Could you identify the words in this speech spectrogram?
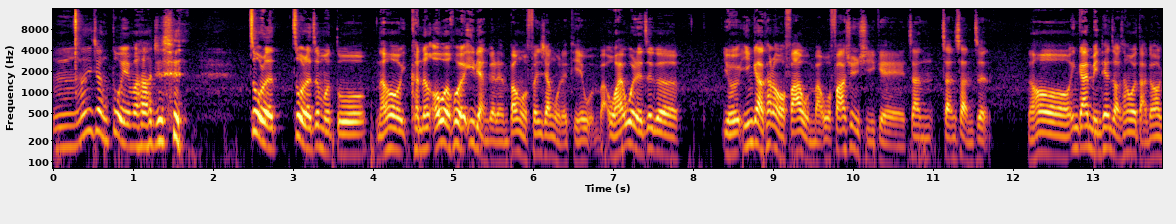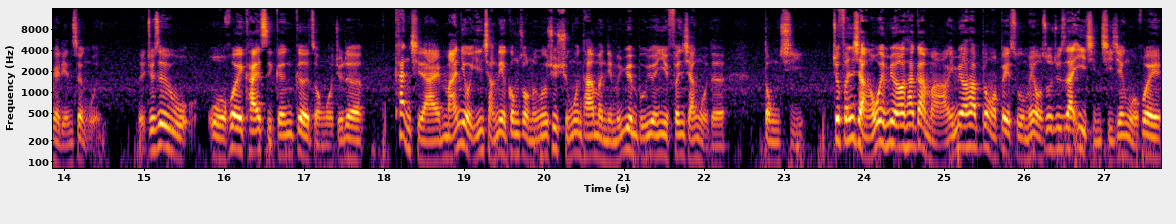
嗯，那你这样对吗？就是做了做了这么多，然后可能偶尔会有一两个人帮我分享我的贴文吧。我还为了这个有应该有看到我发文吧，我发讯息给张张善正，然后应该明天早上会打电话给连胜文。对，就是我我会开始跟各种我觉得看起来蛮有影响力的公众人物去询问他们，你们愿不愿意分享我的东西？就分享啊，我也没有要他干嘛，也没有他帮我背书，没有说就是在疫情期间我会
